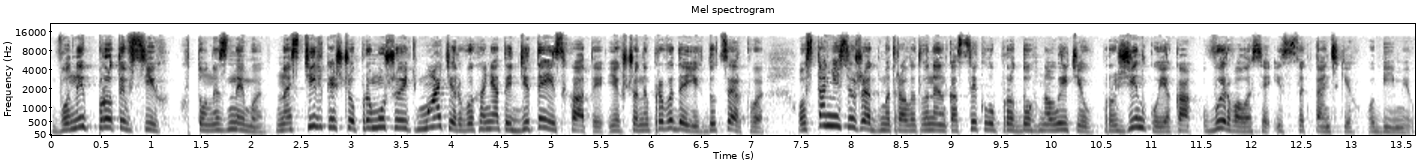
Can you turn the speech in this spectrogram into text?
Вони проти всіх, хто не з ними. Настільки, що примушують матір виганяти дітей із хати, якщо не приведе їх до церкви. Останній сюжет Дмитра Литвиненка з циклу про догналитів, про жінку, яка вирвалася із сектантських обіймів.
